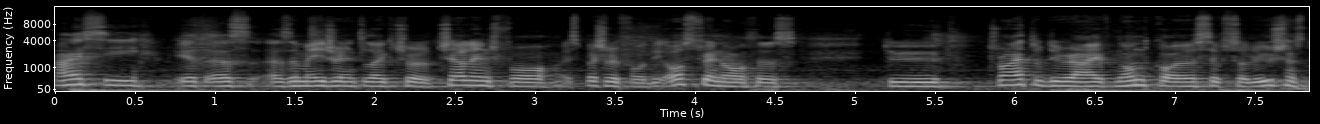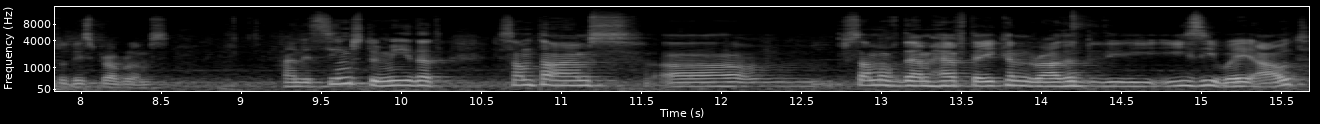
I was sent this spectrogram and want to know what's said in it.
I see it as, as a major intellectual challenge for, especially for the Austrian authors, to try to derive non-coercive solutions to these problems. And it seems to me that sometimes uh, some of them have taken rather the easy way out,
